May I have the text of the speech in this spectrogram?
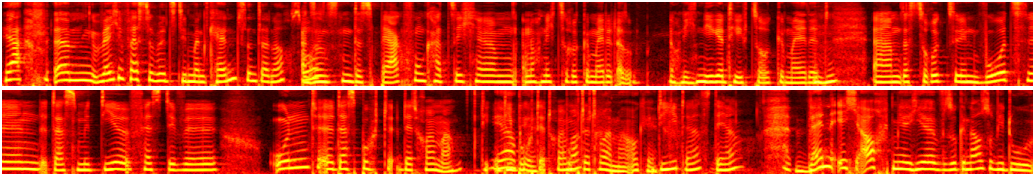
Ja, ähm, welche Festivals, die man kennt, sind da noch so? Ansonsten, das Bergfunk hat sich ähm, noch nicht zurückgemeldet, also noch nicht negativ zurückgemeldet. Mhm. Ähm, das Zurück zu den Wurzeln, das Mit dir Festival und äh, das Buch der Träumer. Die, ja, die okay. Buch der Träumer. Buch der Träumer, okay. Die, das, der? Wenn ich auch mir hier so genauso wie du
